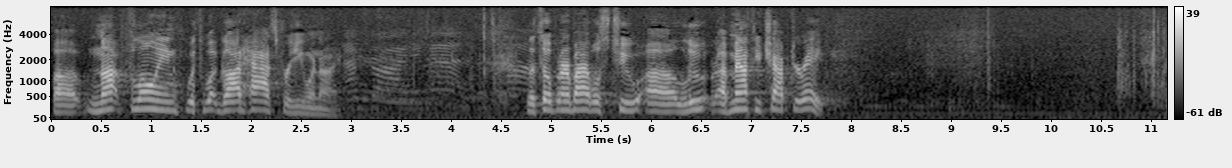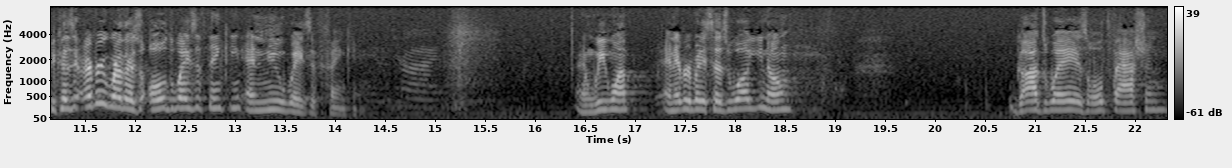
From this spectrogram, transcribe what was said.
uh, not flowing with what God has for you and I. Right. Let's open our Bibles to uh, Luke, uh, Matthew chapter 8. Because everywhere there's old ways of thinking and new ways of thinking. And we want, and everybody says, well, you know, God's way is old fashioned.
